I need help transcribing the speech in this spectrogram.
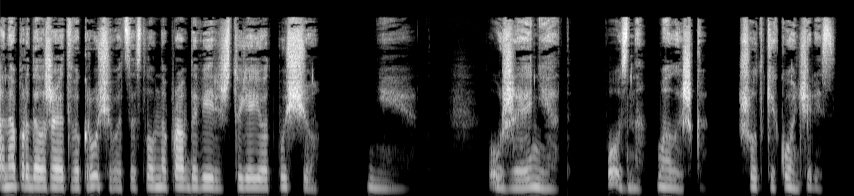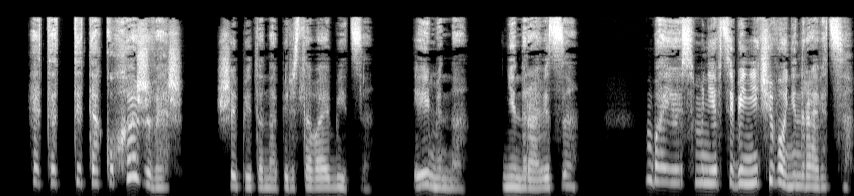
Она продолжает выкручиваться, словно правда верит, что я ее отпущу. Нет, «Уже нет. Поздно, малышка. Шутки кончились». «Это ты так ухаживаешь?» — шипит она, переставая биться. «Именно. Не нравится?» «Боюсь, мне в тебе ничего не нравится».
